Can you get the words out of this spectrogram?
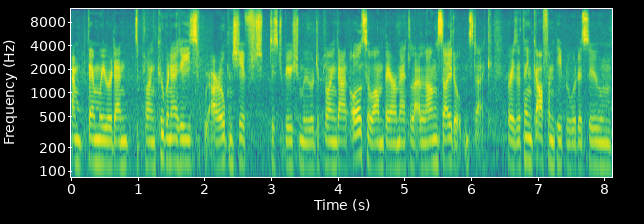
and then we were then deploying Kubernetes, our OpenShift distribution, we were deploying that also on bare metal alongside OpenStack. Whereas I think often people would assume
